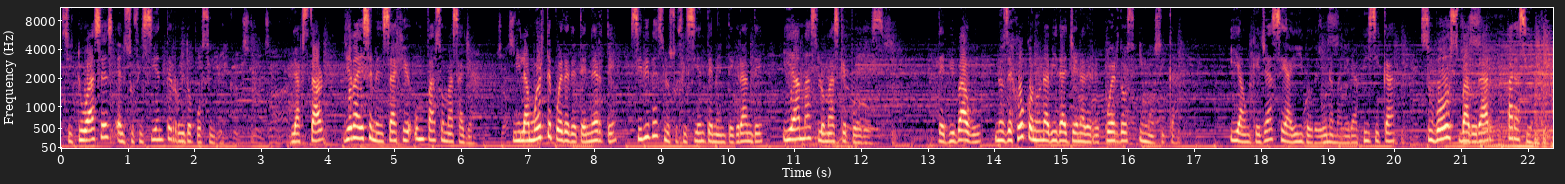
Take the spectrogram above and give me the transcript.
si tú haces el suficiente ruido posible. Blackstar lleva ese mensaje un paso más allá. Ni la muerte puede detenerte si vives lo suficientemente grande y amas lo más que puedes. David Bowie nos dejó con una vida llena de recuerdos y música. Y aunque ya se ha ido de una manera física, su voz va a durar para siempre.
